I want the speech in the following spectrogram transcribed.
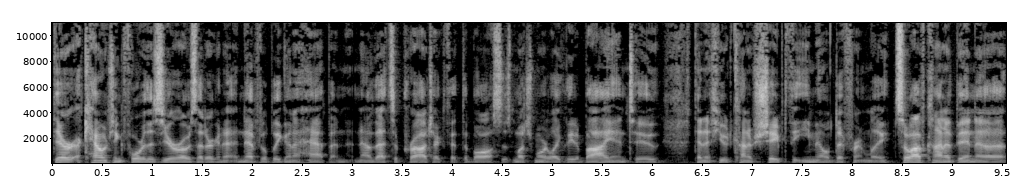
They're accounting for the zeros that are going to inevitably going to happen. Now, that's a project that the boss is much more likely to buy into than if you had kind of shaped the email differently. So I've kind of been uh,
